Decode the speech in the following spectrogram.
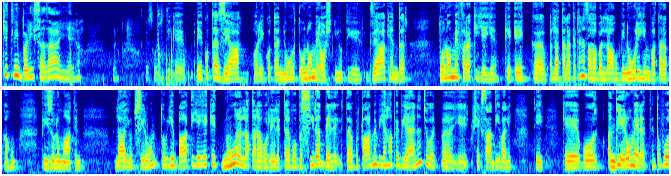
کتنی بڑی سزا آئی ہے سوچتی کہ ایک ہوتا ہے ضیاء اور ایک ہوتا ہے نور دونوں میں روشنی ہوتی ہے۔ ضیاء کے اندر دونوں میں فرق ہی یہی ہے کہ ایک اللہ تعالیٰ کہتے ہیں نا صاحب اللہ بنور ہی رکھا ہوں فیض المات لا یبصرون۔ تو یہ بات ہی یہی ہے کہ نور اللہ تعالیٰ وہ لے لیتا ہے وہ بصیرت دے لیتا ہے۔ پھر بعد میں بھی یہاں پہ بھی آیا نا جو یہ شیخ سادی والی تھی کہ وہ اندھیروں میں رہتے ہیں۔ تو وہ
